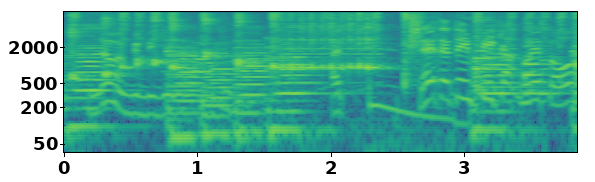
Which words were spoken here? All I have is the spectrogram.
Hindi, magbibideo na lang. At, ito yung peacock na ito.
